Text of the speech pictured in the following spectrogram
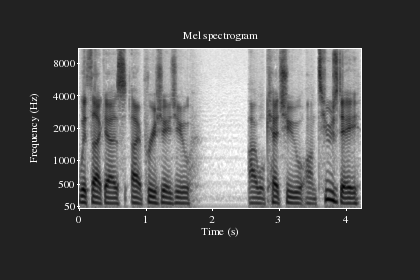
with that, guys, I appreciate you. I will catch you on Tuesday.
